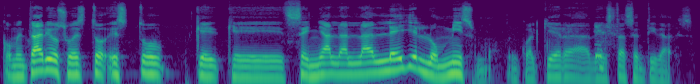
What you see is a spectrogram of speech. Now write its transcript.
comentarios o esto, esto que, que señala la ley es lo mismo en cualquiera de estas entidades.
